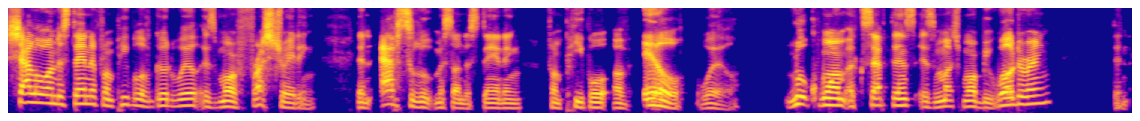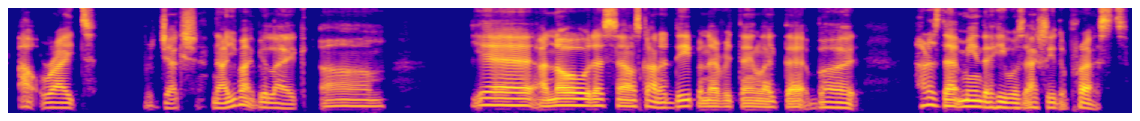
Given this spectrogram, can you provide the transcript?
shallow understanding from people of goodwill is more frustrating than absolute misunderstanding from people of ill will. Lukewarm acceptance is much more bewildering than outright rejection. Now, you might be like, um, Yeah, I know that sounds kinda deep and everything like that, but how does that mean that he was actually depressed?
